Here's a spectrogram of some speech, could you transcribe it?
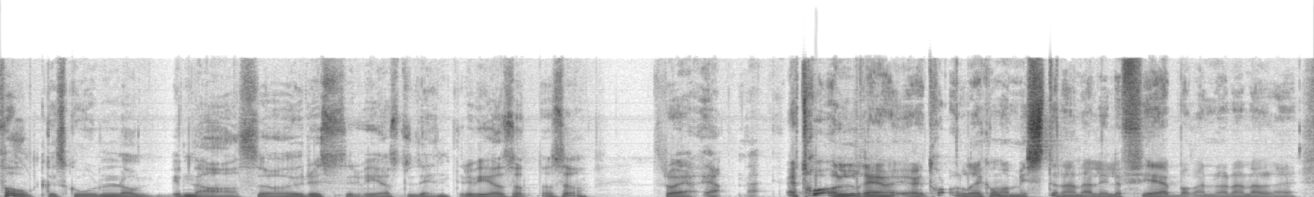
folkeskolen og gymnaset og russerevy og studentrevy og sånt. Og så tror jeg Ja, nei. Jeg tror aldri jeg tror aldri jeg kommer til å miste den der lille feberen og den der eh,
